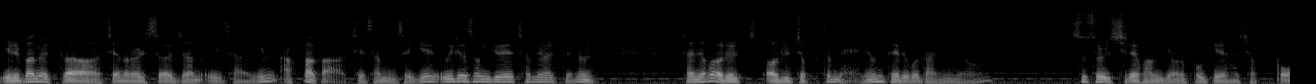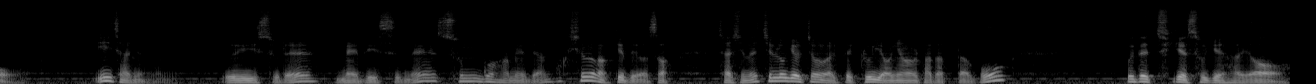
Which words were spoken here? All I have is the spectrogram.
일반외과 제너럴 서전 의사인 아빠가 제3세계 의료선교에 참여할 때는 자녀가 어릴, 어릴 적부터 매년 데리고 다니며 수술실의 광경을 보게 하셨고 이 자녀는 의술의 메디슨의 숭고함에 대한 확신을 갖게 되어서 자신의 진로 결정을 할 때 그 영향을 받았다고 의대 측에 소개하여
